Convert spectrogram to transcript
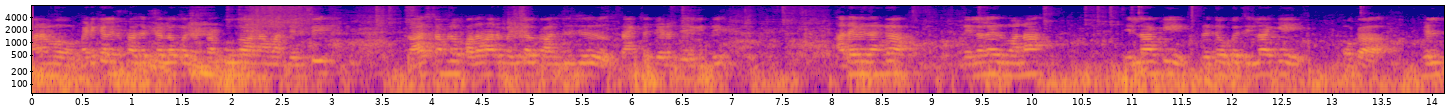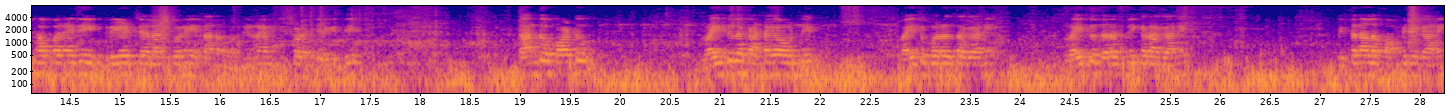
మనము మెడికల్ ఇన్ఫ్రాస్ట్రక్చర్లో కొంచెం తక్కువగా ఉన్నామని తెలిసి రాష్ట్రంలో పదహారు మెడికల్ కాలేజెస్ శాంక్షన్ చేయడం జరిగింది. అదేవిధంగా నిన్నలేదు మన జిల్లాకి ప్రతి ఒక్క జిల్లాకి ఒక హెల్త్ హబ్ అనేది క్రియేట్ చేయాలనుకొని తను నిర్ణయం తీసుకోవడం జరిగింది. దాంతోపాటు రైతులకు అండగా ఉండి రైతు భరోసా కానీ రైతు ధర స్వీకరణ కానీ విత్తనాల పంపిణీ కానీ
